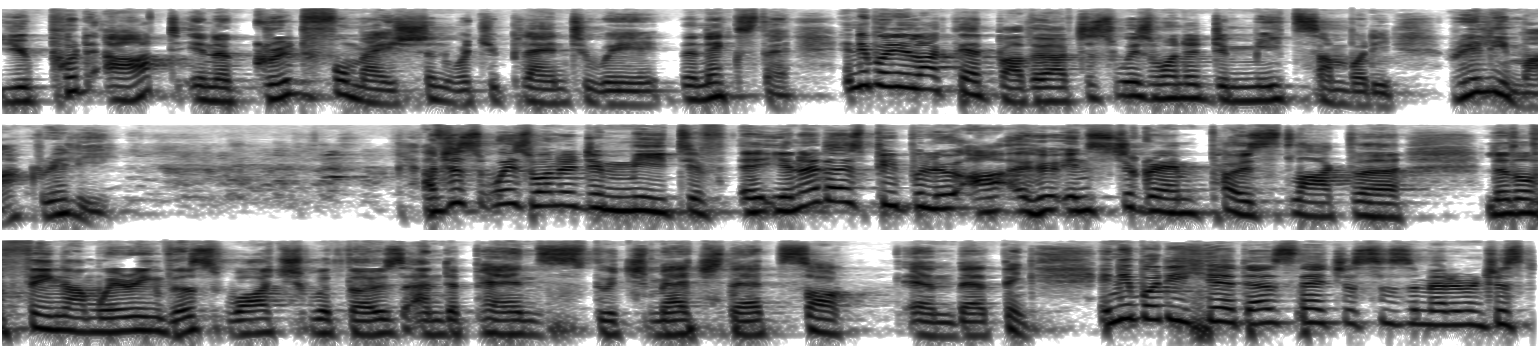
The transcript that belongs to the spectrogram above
you put out in a grid formation what you plan to wear the next day. Anybody like that, way? I've just always wanted to meet somebody. Really, Mark? Really? I've just always wanted to meet if uh, you know those people who are who Instagram post like the little thing I'm wearing this watch with those underpants which match that sock and that thing. Anybody here does that just as a matter of interest?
